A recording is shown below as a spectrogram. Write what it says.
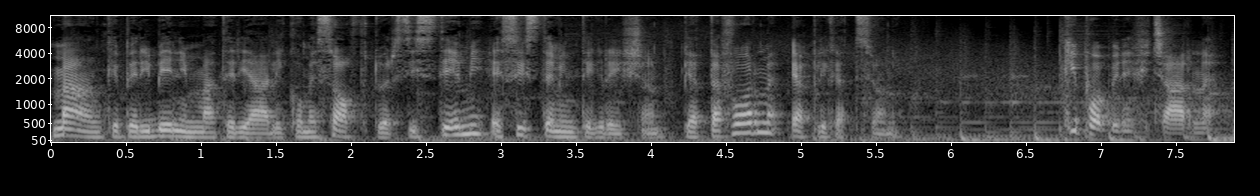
ma anche per i beni immateriali come software, sistemi e system integration, piattaforme e applicazioni. Chi può beneficiarne?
